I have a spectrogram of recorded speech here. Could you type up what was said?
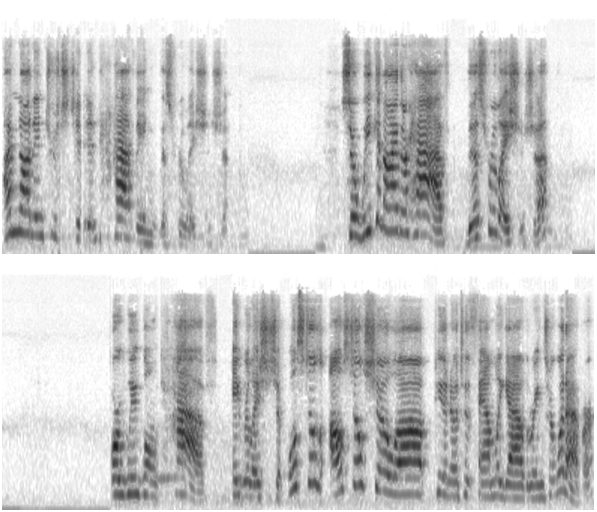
I'm not interested in having this relationship. So we can either have this relationship or we won't have a relationship. We'll still I'll still show up, you know, to family gatherings or whatever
